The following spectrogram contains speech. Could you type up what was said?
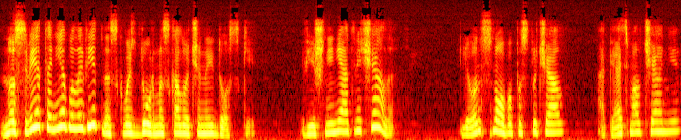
Но света не было видно сквозь дурно сколоченные доски. Вишня не отвечала. Леон снова постучал. Опять молчание.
